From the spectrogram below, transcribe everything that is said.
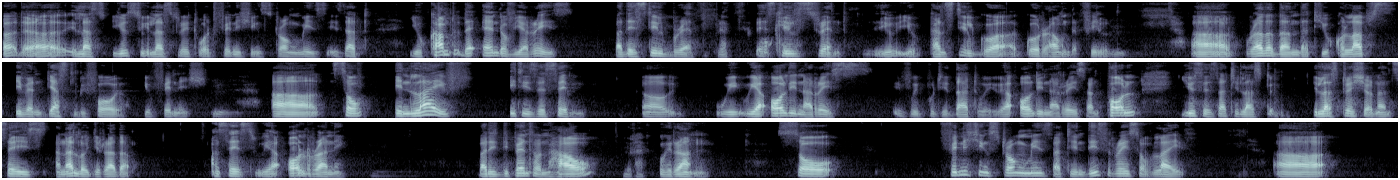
uh, illus- to illustrate what finishing strong means: is that you come to the end of your race, but there's still breath, Breath. there's Okay. still strength. You you can still go go around the field, uh, rather than that you collapse even just before you finish. Mm. Uh, so in life, it is the same. Uh, we, we are all in a race, if we put it that way. We are all in a race. And Paul uses that illust- illustration and says, analogy rather, and says, we are all running. But it depends on how right. we run. So finishing strong means that in this race of life, uh,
